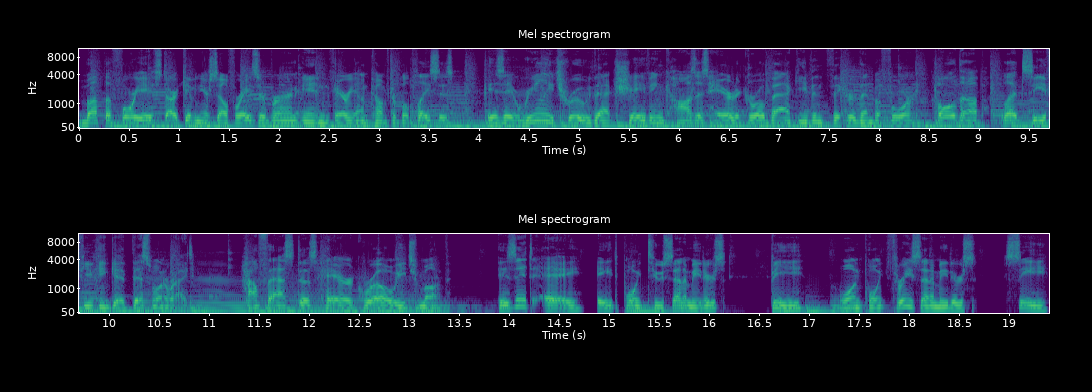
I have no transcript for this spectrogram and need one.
But before you start giving yourself razor burn in very uncomfortable places, is it really true that shaving causes hair to grow back even thicker than before? Hold up, let's see if you can get this one right. How fast does hair grow each month? Is it A. 8.2 centimeters, B. 1.3 centimeters, C.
